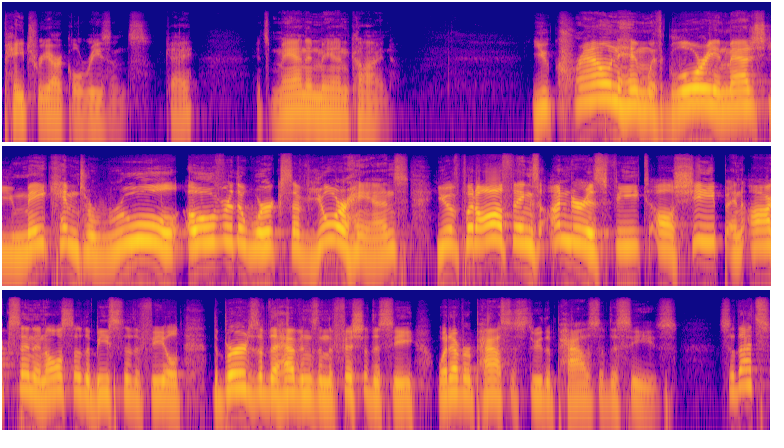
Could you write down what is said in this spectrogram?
patriarchal reasons, okay? It's man and mankind. You crown him with glory and majesty. You make him to rule over the works of your hands. You have put all things under his feet all sheep and oxen, and also the beasts of the field, the birds of the heavens, and the fish of the sea, whatever passes through the paths of the seas. So that's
